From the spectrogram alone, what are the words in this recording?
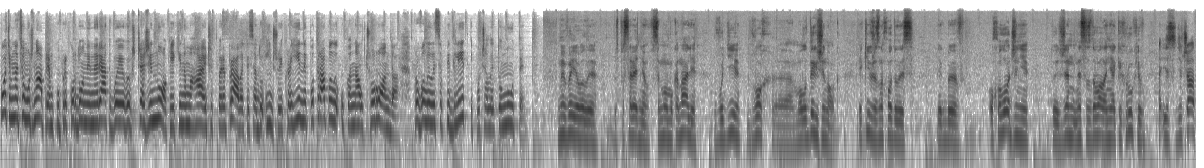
Потім на цьому ж напрямку прикордонний наряд виявив ще жінок, які, намагаючись переправитися до іншої країни, потрапили у канал Чоронда, провалилися під лід і почали тонути. Ми виявили безпосередньо в самому каналі в воді двох е, молодих жінок, які вже знаходились якби в охолодженні, тобто вже не создавали ніяких рухів. Із дівчат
